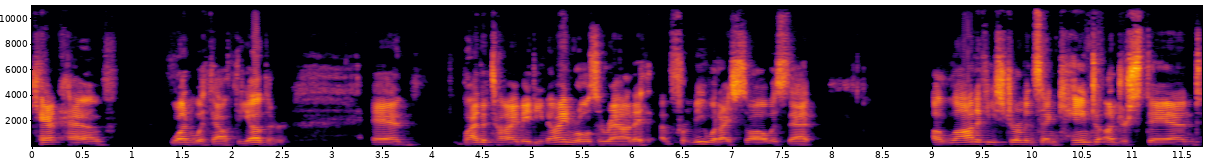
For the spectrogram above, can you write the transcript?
can't have one without the other. And by the time '89 rolls around, I, for me, what I saw was that a lot of East Germans then came to understand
